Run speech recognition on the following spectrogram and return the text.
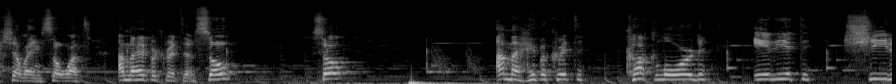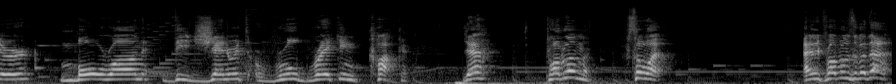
Back shelling, so what? I'm a hypocrite. So? So? I'm a hypocrite, cucklord, idiot, cheater, moron, degenerate, rule-breaking cock. Yeah? Problem? So what? Any problems about that?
